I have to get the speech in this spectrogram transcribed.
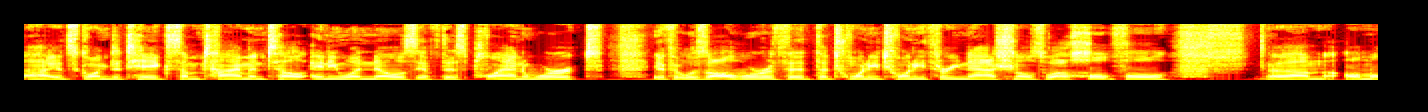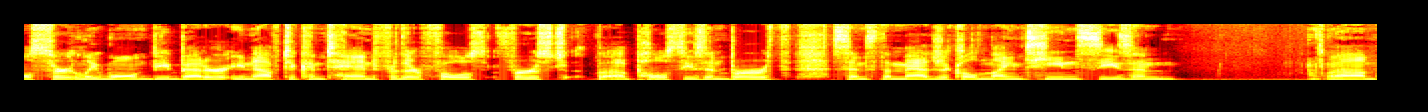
uh, it's going to take some time until anyone knows if this plan worked, if it was all worth it. The 2023 Nationals, while hopeful, um, almost certainly won't be better enough to contend for their first uh, postseason berth since the magical 19 season. Um,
